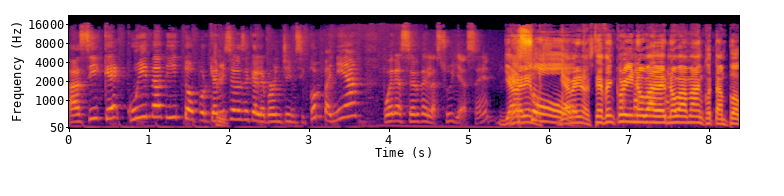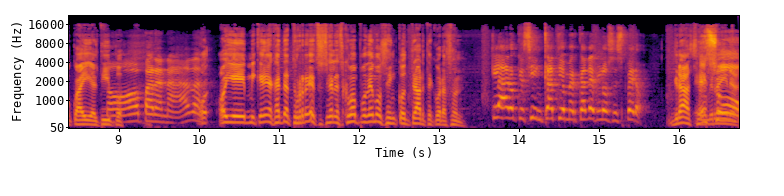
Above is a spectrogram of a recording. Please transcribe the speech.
Así que cuidadito, porque a mí se me hace que LeBron James y compañía puede hacer de las suyas, ¿eh? Ya veremos, ya veremos. Stephen Curry no va, no va manco tampoco ahí, el tipo. No, para nada. O- oye, mi querida Katia, tus redes sociales, ¿cómo podemos encontrarte, corazón? Claro que sí, en Katia Mercader los espero. Gracias, mi Eso. reina.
